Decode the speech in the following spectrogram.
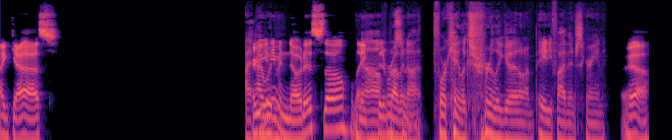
I guess. I, Are you I didn't even notice though? Like no, probably not. 4K looks really good on an 85 inch screen. Yeah.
